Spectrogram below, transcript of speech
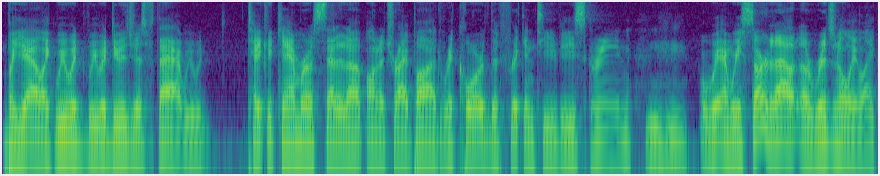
but yeah, like we would we would do just that. We would take a camera, set it up on a tripod, record the freaking TV screen, mm-hmm. we, and we started out originally like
